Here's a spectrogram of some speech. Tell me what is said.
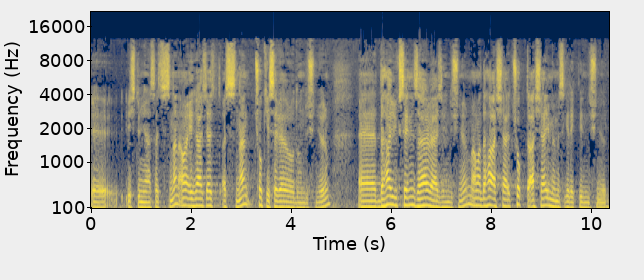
e, iş dünyası açısından ama ihracat açısından çok iyi seviyeler olduğunu düşünüyorum. E, daha yükseğinin zarar vereceğini düşünüyorum ama daha aşağı çok da aşağı inmemesi gerektiğini düşünüyorum.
